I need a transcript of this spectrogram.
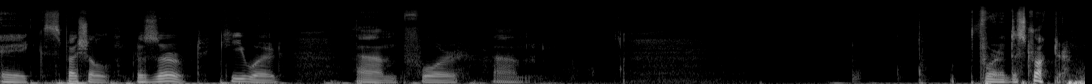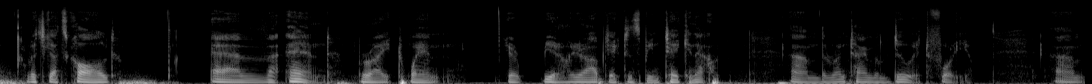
a special reserved keyword um, for um, for a destructor which gets called at the end right when your you know your object is being taken out. Um, the runtime will do it for you. Um,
